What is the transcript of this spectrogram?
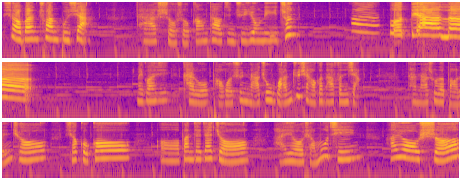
小班穿不下。他手手刚套进去，用力一撑，啊，破掉了。没关系，凯罗跑回去拿出玩具，想要跟他分享。他拿出了保龄球、小狗狗、呃，扮家家酒，还有小木琴。还有蛇，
